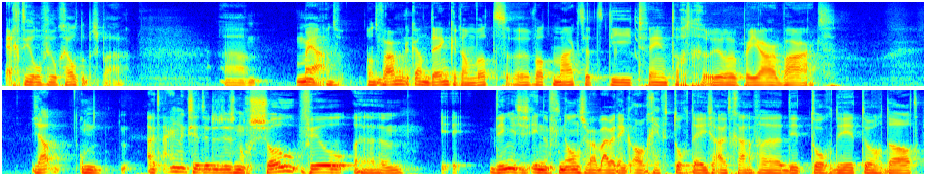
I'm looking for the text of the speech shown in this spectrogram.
echt heel veel geld te besparen. Ehm, maar ja, Want, want waar moet ik aan denken dan? Wat, eh, wat maakt het die 82 euro per jaar waard? Ja, om, uiteindelijk zitten er dus nog zoveel i- dingetjes in de financiën waarbij we denken, oh, geef toch deze uitgave, dit, toch dit, toch dat.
